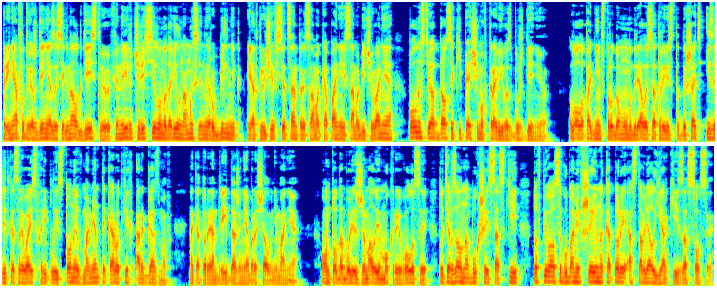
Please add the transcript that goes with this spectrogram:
Приняв утверждение за сигнал к действию, Фенрир через силу надавил на мысленный рубильник и, отключив все центры самокопания и самобичевания, полностью отдался кипящему в крови возбуждению. Лола под ним с трудом умудрялась отрывисто дышать, изредка срываясь в хриплые стоны в моменты коротких оргазмов – на которые Андрей даже не обращал внимания. Он то до боли сжимал ее мокрые волосы, то терзал набухшие соски, то впивался губами в шею, на которой оставлял яркие засосы.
